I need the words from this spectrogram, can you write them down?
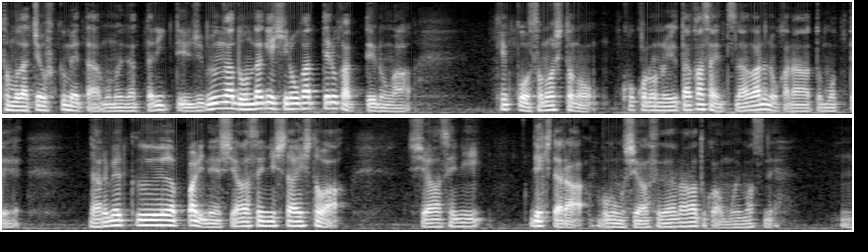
友達を含めたものになったりっていう自分がどんだけ広がってるかっていうのが結構その人の心の豊かさにつながるのかなと思ってなるべくやっぱりね幸せにしたい人は幸せにできたら僕も幸せだなとか思いますね。うん、い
